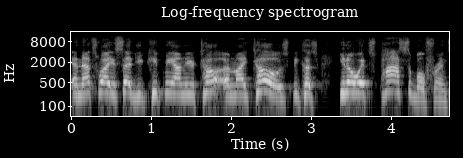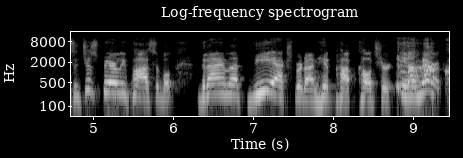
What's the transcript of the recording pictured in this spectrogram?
and that's why you said you keep me on your toe, on my toes, because you know it's possible. For instance, just barely possible that I am not the expert on hip hop culture in America.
